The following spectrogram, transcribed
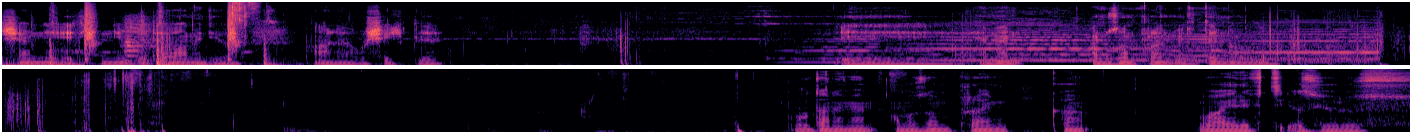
şenliği etkinliği bu devam ediyor. Hala bu şekilde. Ee, hemen Amazon Prime ödüllerini alalım. Buradan hemen Amazon Prime Wireft yazıyoruz.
